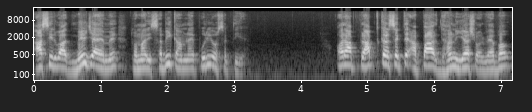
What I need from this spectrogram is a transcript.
आशीर्वाद मिल जाए हमें तो हमारी सभी कामनाएँ पूरी हो सकती है। और आप प्राप्त कर सकते हैं अपार धन, यश और वैभव।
